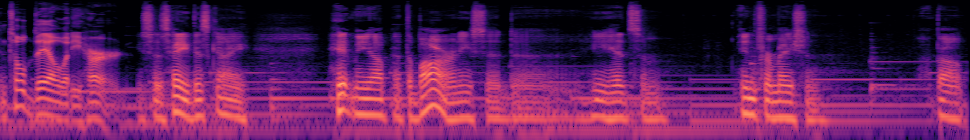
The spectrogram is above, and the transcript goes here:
and told Dale what he heard. He says, "Hey, this guy hit me up at the bar, and he said uh, he had some information about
